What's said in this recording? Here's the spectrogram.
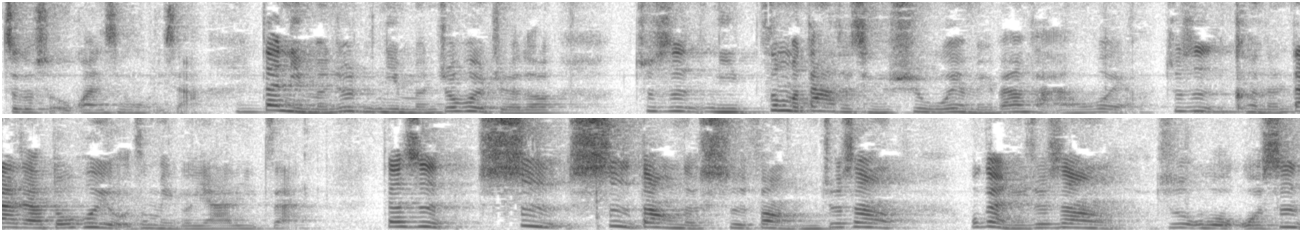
这个时候关心我一下？但你们就你们就会觉得。就是你这么大的情绪，我也没办法安慰啊。就是可能大家都会有这么一个压力在，但是适适当的释放，你就像我感觉就像就是我我是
